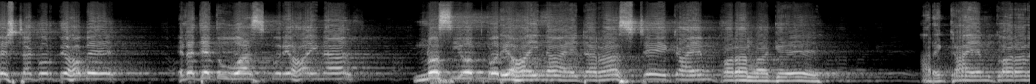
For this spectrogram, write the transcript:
চেষ্টা করতে হবে। এটা যেহেতু ওয়াজ করে হয় না, নসিহত করে হয় না, এটা রাষ্ট্রে কায়েম করা লাগে। আরে কায়েম করার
